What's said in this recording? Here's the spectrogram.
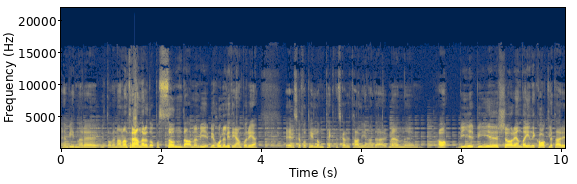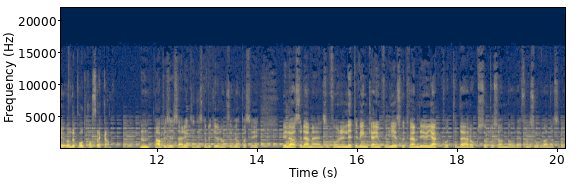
en vinnare utav en annan tränare då på söndag, men vi, vi håller lite grann på det. Eh, vi ska få till de tekniska detaljerna där, men eh, ja, vi, vi kör ända in i kaklet här under podcastveckan. Mm, ja, precis. Det ska bli kul också. Vi hoppas vi, vi löser det med. Så får ni lite vinkar inför GS75. Det är ju jackpot där också på söndag och det är från Solvalla. Så det,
